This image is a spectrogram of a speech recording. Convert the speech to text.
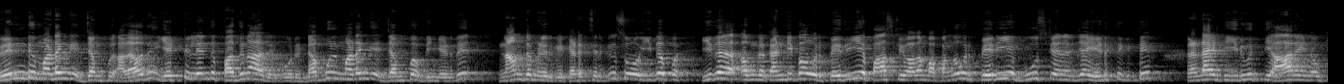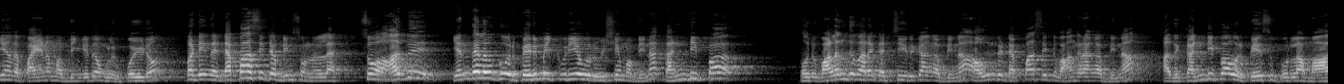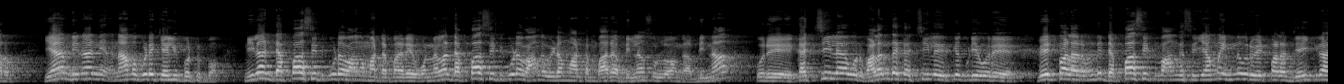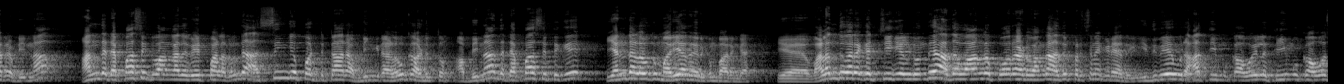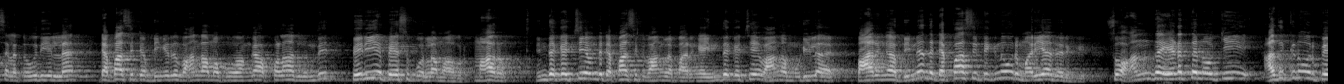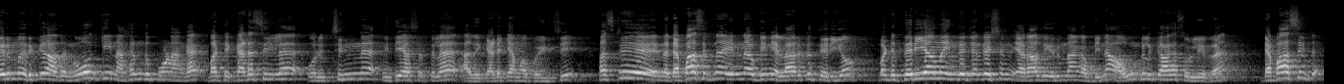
ரெண்டு மடங்கு ஜம்ப் அதாவது எட்டுலேருந்து பதினாறு ஒரு டபுள் மடங்கு ஜம்ப் அப்படிங்கிறது நாம் தமிழருக்கு கிடைச்சிருக்கு. ஸோ இதை இதை அவங்க கண்டிப்பாக ஒரு பெரிய பாசிட்டிவாக தான் பார்ப்பாங்க. ஒரு பெரிய பூஸ்ட் எனர்ஜியாக எடுத்துக்கிட்டு ரெண்டாயிரத்தி இருபத்தி ஆறை நோக்கி அந்த பயணம் அப்படிங்கிறது அவங்களுக்கு போயிடும். பட் இந்த டெபாசிட் அப்படின்னு சொன்னல ஸோ அது எந்த அளவுக்கு ஒரு பெருமைக்குரிய ஒரு விஷயம் அப்படின்னா கண்டிப்பாக ஒரு வளர்ந்து வர கட்சி இருக்காங்க அப்படின்னா அவங்க டெபாசிட் வாங்குறாங்க அப்படின்னா அது கண்டிப்பாக ஒரு பேசு பொருளாக மாறும். ஏன் அப்படின்னா நாம கூட கேள்விப்பட்டிருப்போம். நீலாம் டெபாசிட் கூட வாங்க மாட்டேன் பாரு. உன்னெல்லாம் டெபாசிட் கூட வாங்க விட மாட்டேன் பாரு அப்படிலாம் சொல்லுவாங்க. அப்படின்னா ஒரு கட்சியில ஒரு வளர்ந்த கட்சியில இருக்கக்கூடிய ஒரு வேட்பாளர் வந்து டெபாசிட் வாங்க செய்யாம இன்னொரு வேட்பாளர் ஜெயிக்கிறார் அப்படின்னா அந்த டெபாசிட் வாங்காத வேட்பாளர் வந்து அசிங்கப்பட்டுட்டார் அப்படிங்கிற அளவுக்கு அடுத்தோம் அப்படின்னா அந்த டெபாசிட்டுக்கு எந்த அளவுக்கு மரியாதை இருக்கும் பாருங்க. வளர்ந்து வர கட்சிகள் வந்து அதை வாங்க போராடுவாங்க அது பிரச்சனை கிடையாது. இதுவே ஒரு அதிமுகவோ இல்லை திமுகவோ சில தொகுதிகளில் டெபாசிட் அப்படிங்கிறது வாங்காம போவாங்க. அப்போல்லாம் அது வந்து பெரிய பேசு பொருளாக மாறும் மாறும். இந்த கட்சியை வந்து டெபாசிட் வாங்கல பாருங்க. இந்த கட்சியை வாங்க முடியல பாருங்க அப்படின்னு அந்த டெபாசிட்டுக்குன்னு ஒரு மரியாதை இருக்கு. ஸோ அந்த இடத்தை நோக்கி அதுக்குன்னு ஒரு பெருமை இருக்கு. அதை நோக்கி நகர்ந்து போனாங்க. பட் கடைசியில் ஒரு சின்ன வித்தியாசம் வித்தியாசத்தில் அது கிடைக்காம போயிடுச்சு. ஃபர்ஸ்ட் இந்த டெபாசிட்னா என்ன அப்படின்னு எல்லாருக்கும் தெரியும். பட் தெரியாம இந்த ஜெனரேஷன் யாராவது இருந்தாங்க அப்படின்னா அவங்களுக்காக சொல்லிடுறேன். டெபாசிட்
